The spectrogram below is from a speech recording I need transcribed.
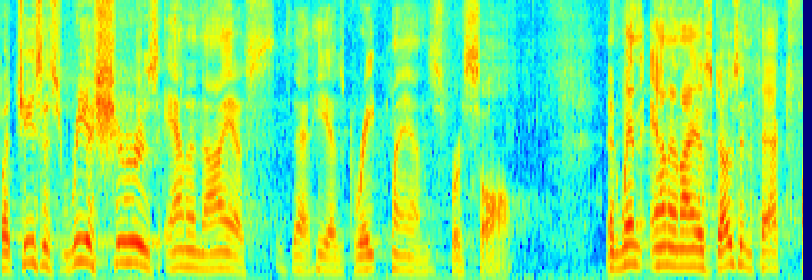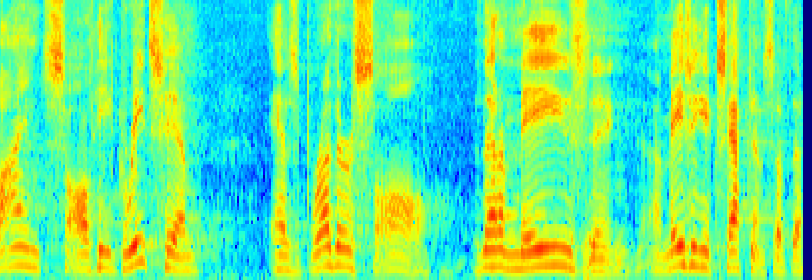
But Jesus reassures Ananias that he has great plans for Saul. And when Ananias does, in fact, find Saul, he greets him as Brother Saul. Isn't that amazing? Amazing acceptance of the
